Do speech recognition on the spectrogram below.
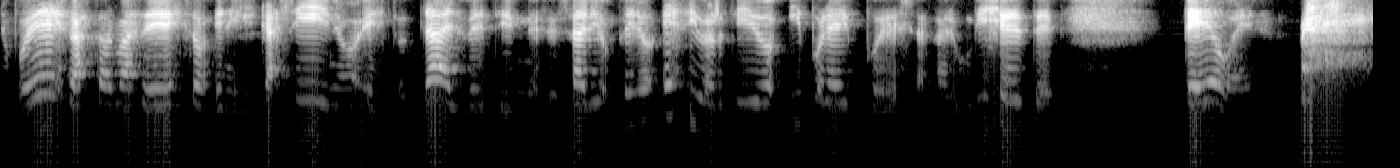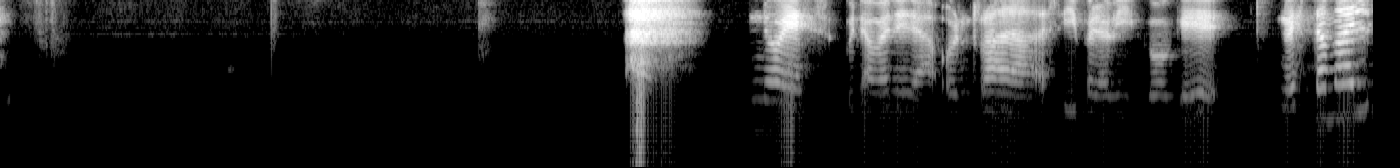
No podés gastar más de esto en el casino. Es totalmente innecesario, pero es divertido y por ahí puedes sacar un billete. Pero bueno. no es una manera honrada así para mí, como que no está mal,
